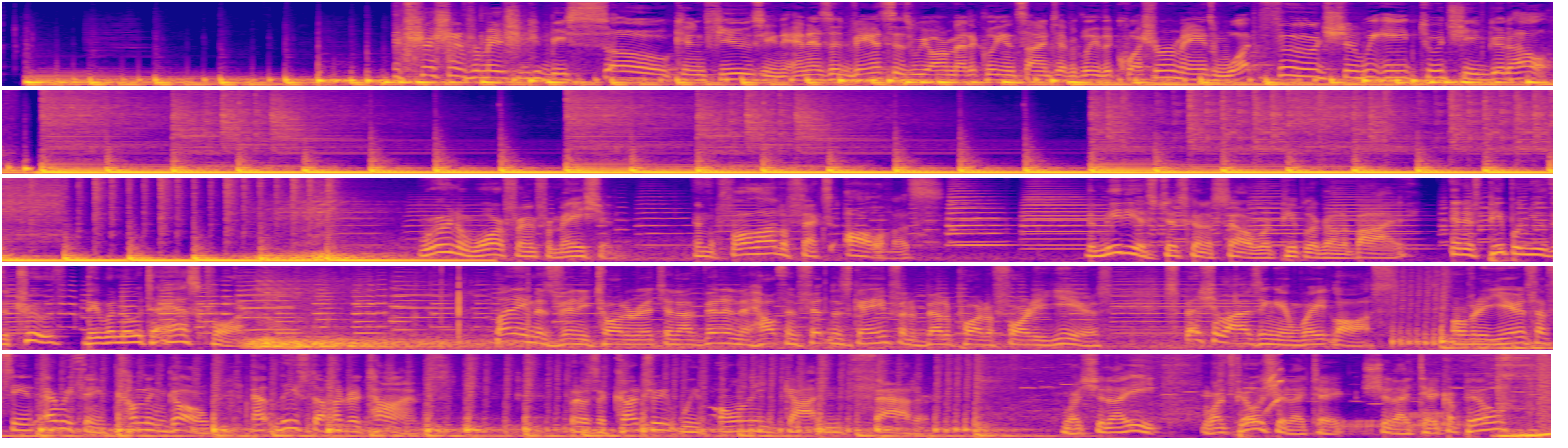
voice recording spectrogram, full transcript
Nutrition information can be so confusing, and as advanced as we are medically and scientifically, the question remains what food should we eat to achieve good health? We're in a war for information, and the fallout affects all of us. The media is just going to sell what people are going to buy. And if people knew the truth, they would know what to ask for. My name is Vinnie Tortorich, and I've been in the health and fitness game for the better part of 40 years, specializing in weight loss. Over the years, I've seen everything come and go at least 100 times. But as a country, we've only gotten fatter. What should I eat? What pill should I take? Should I take a pill?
